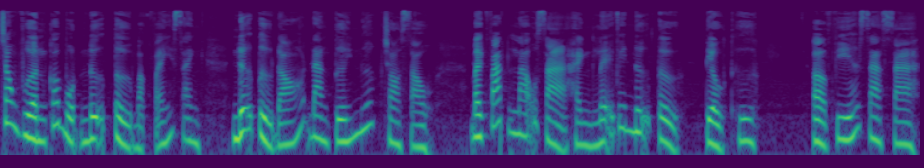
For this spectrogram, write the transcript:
trong vườn có một nữ tử mặc váy xanh, nữ tử đó đang tưới nước cho rau. Bạch Phát lão già hành lễ với nữ tử, tiểu thư. Ở phía xa xa,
